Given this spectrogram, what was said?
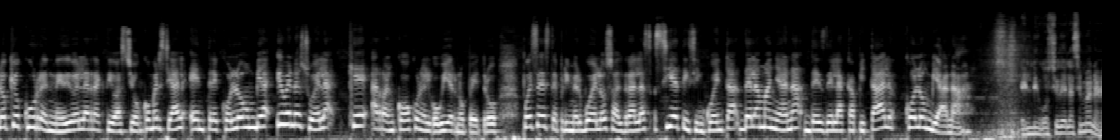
lo que ocurre en medio de la reactivación comercial entre Colombia y Venezuela que arrancó con el gobierno Petro, pues este primer vuelo saldrá a las 7 y 50 de la mañana desde la capital colombiana. El negocio de la semana.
